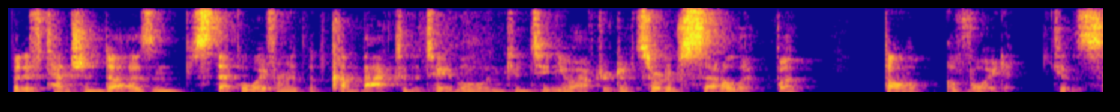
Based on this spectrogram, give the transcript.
But if tension does, and step away from it, but come back to the table and continue after to sort of settle it. But don't avoid it because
